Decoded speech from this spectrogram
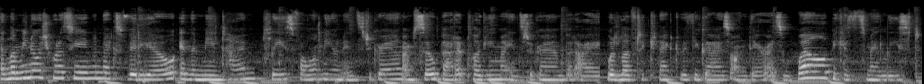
and let me know what you want to see in the next video. In the meantime, please follow me on Instagram. I'm so bad at plugging my Instagram, but I would love to connect with you guys on there as well because it's my least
